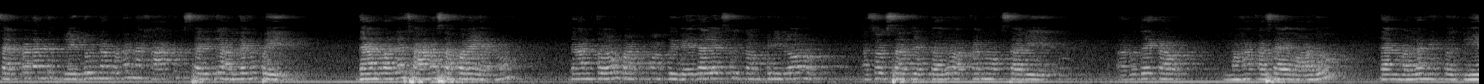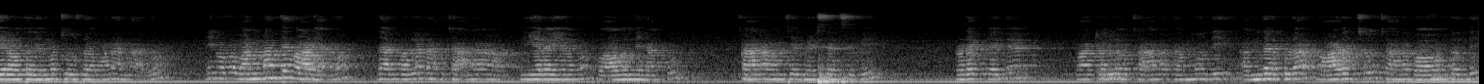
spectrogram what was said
సరిపడంత బ్లడ్ ఉన్నా కూడా నా హార్ట్కి సరిగ్గా అందకపోయేది. దానివల్ల చాలా సఫర్ అయ్యాను. దాంతో పాటు మాకు వేదాలయస్ కంపెనీలో అశోక్ సార్ చెప్పారు అక్కను ఒకసారి హృదయ మహాకషాయ వాడు. దానివల్ల నీకు క్లియర్ అవుతుందేమో చూద్దామని అన్నారు. నేను ఒక వన్ మంతే వాడాను. దానివల్ల నాకు చాలా క్లియర్ అయ్యాను బాగుంది నాకు. చాలా మంచి మెడిసిన్స్ ఇవి. ప్రొడక్ట్ అయితే వాటిల్లో చాలా దమ్ముంది అందరు కూడా వాడచ్చు చాలా బాగుంటుంది.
